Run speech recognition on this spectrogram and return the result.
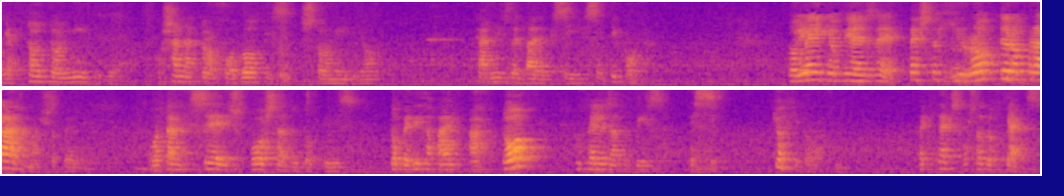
για αυτόν τον ίδιο, ως ανατροφοδότηση στον ίδιο, κανείς δεν παρεξήγησε τίποτα. Το λέει και ο Πιαζέ, πες το χειρότερο πράγμα στο παιδί. Όταν ξέρεις πώς θα του το πεις, το παιδί θα πάρει αυτό που θέλεις να του πεις εσύ. Και όχι το βαθμό. Θα κοιτάξεις πώς θα το φτιάξει.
